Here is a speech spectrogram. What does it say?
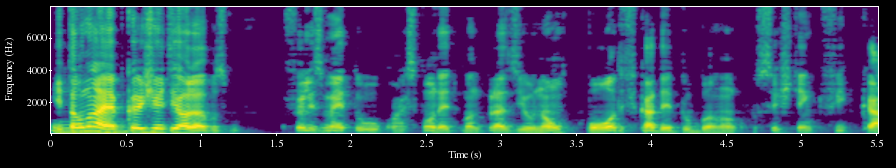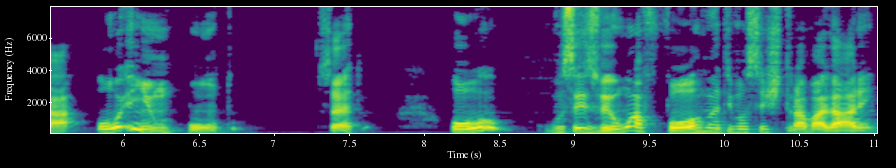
Então, Sim. na época, a gente, olha, felizmente, o correspondente do Banco do Brasil não pode ficar dentro do banco. Vocês têm que ficar ou em um ponto, certo? Ou vocês veem uma forma de vocês trabalharem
